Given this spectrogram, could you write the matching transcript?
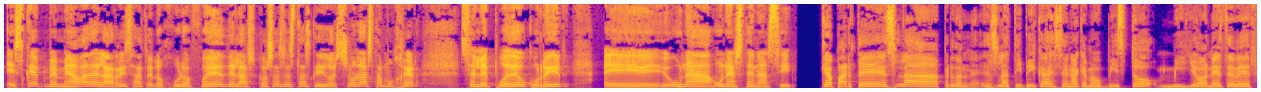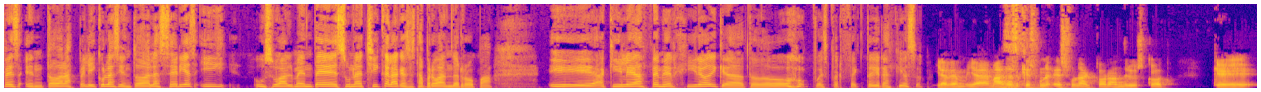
es que me meaba de la risa, te lo juro. Fue de las cosas estas que digo, solo a esta mujer se le puede ocurrir eh, una, una escena así que aparte es la, perdón, es la típica escena que hemos visto millones de veces en todas las películas y en todas las series y usualmente es una chica la que se está probando ropa. Y aquí le hacen el giro y queda todo pues perfecto y gracioso. Y, además es que es un, es un actor Andrew Scott que,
